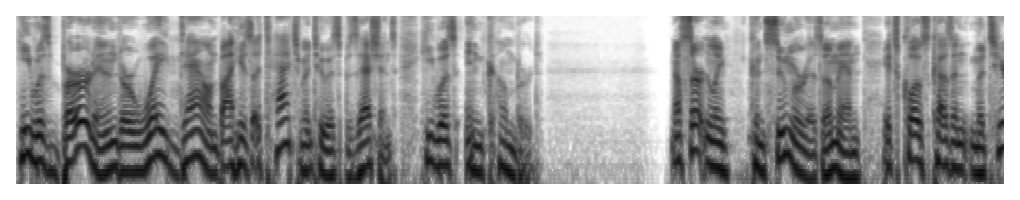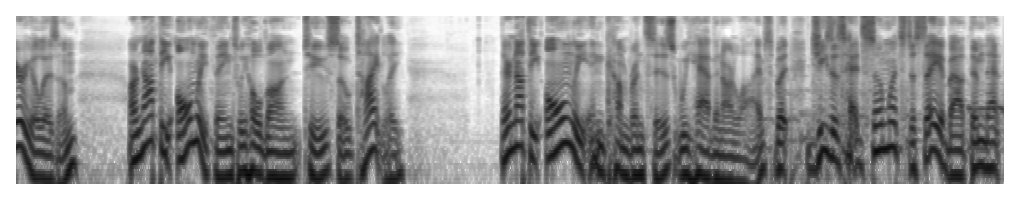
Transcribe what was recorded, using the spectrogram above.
He was burdened or weighed down by his attachment to his possessions. He was encumbered. Now, certainly, consumerism and its close cousin materialism are not the only things we hold on to so tightly. They're not the only encumbrances we have in our lives, but Jesus had so much to say about them that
